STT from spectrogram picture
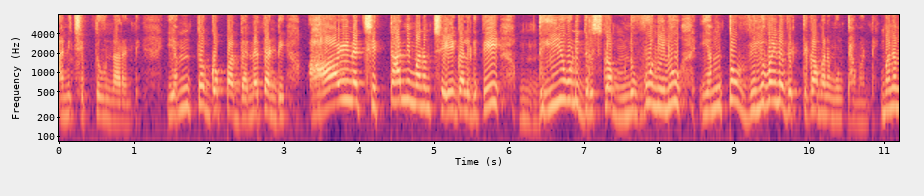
అని చెప్తూ ఉన్నారండి. ఎంత గొప్ప ధన్యత అండి ఆయన చిత్తాన్ని మనం చేయగలిగితే దేవుని దృష్టిలో నువ్వు నేను ఎంతో విలువైన వ్యక్తిగా మనం ఉంటామండి. మనం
